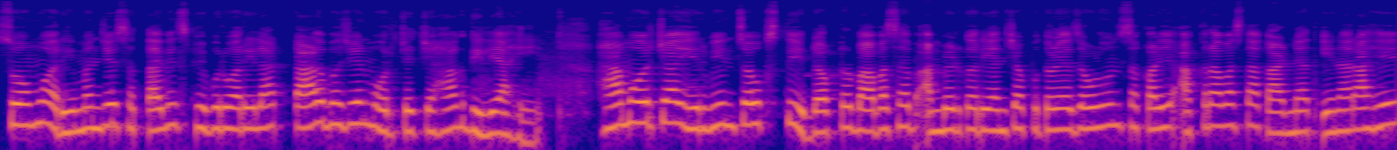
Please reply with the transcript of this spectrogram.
सोमवारी म्हणजे सत्तावीस फेब्रुवारीला टाळभजन मोर्चाची हाक दिली आहे. हा मोर्चा इरविन चौक स्थित डॉक्टर बाबासाहेब आंबेडकर यांच्या पुतळ्याजवळून सकाळी अकरा वाजता काढण्यात येणार आहे.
